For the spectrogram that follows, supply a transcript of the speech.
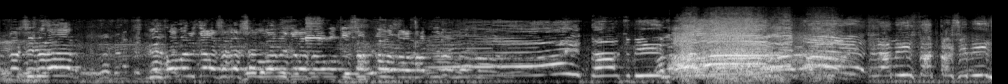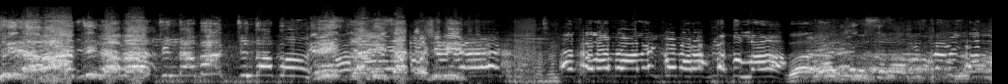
ছাত্র শিবিরের নীলফামারী জেলা শাখার সংগ্রামী জেলা সভাপতি ছাত্র জেলা আসসালামু আলাইকুম রহমতুল্লাহ। ইসলামী ছাত্র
